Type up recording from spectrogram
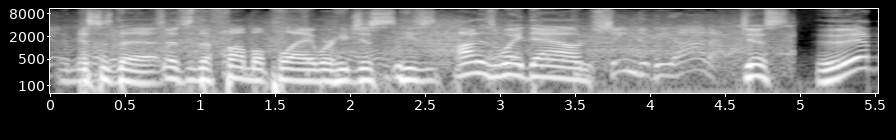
get And this is the this is the fumble play where he just he's on his way down, seem to be on it. just yep.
